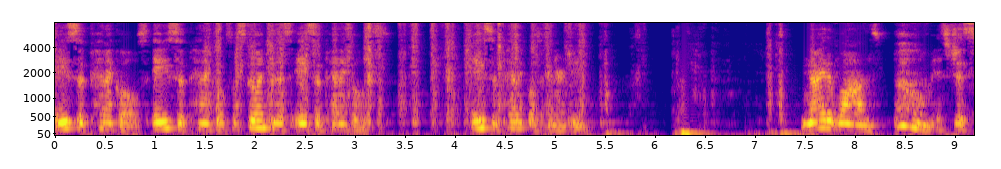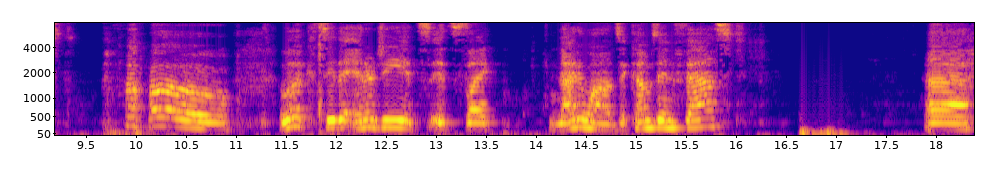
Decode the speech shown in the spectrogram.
Ace of Pentacles, Ace of Pentacles. Let's go into this Ace of Pentacles. Ace of Pentacles energy. Knight of Wands. Boom. It's just, oh, look, see the energy? It's, it's like Knight of Wands. It comes in fast. Uh,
